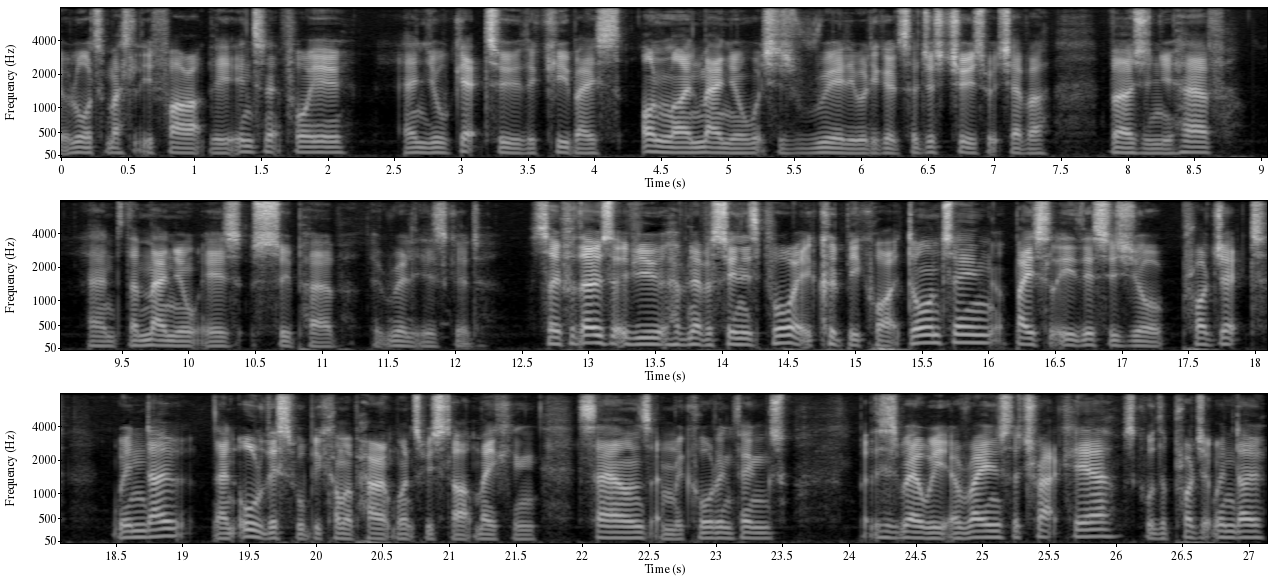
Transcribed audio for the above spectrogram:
it will automatically fire up the internet for you and you'll get to the Cubase online manual which is really really good. So just choose whichever version you have and the manual is superb. It really is good. So for those of you who have never seen this before it could be quite daunting. Basically this is your project window and all of this will become apparent once we start making sounds and recording things. But this is where we arrange the track here. It's called the project window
